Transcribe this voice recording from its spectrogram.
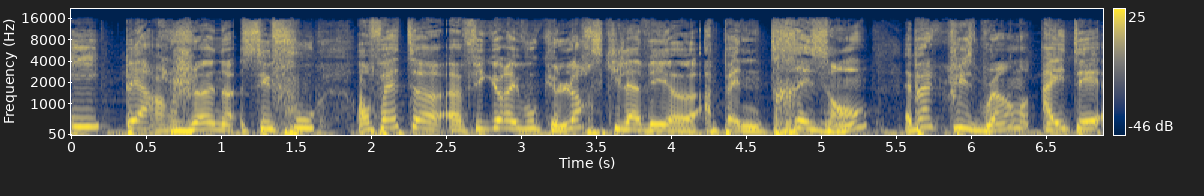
hyper jeune. C'est fou. En fait, euh, figurez-vous que lorsqu'il avait euh, à peine 13 ans, eh ben, Chris Brown a été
